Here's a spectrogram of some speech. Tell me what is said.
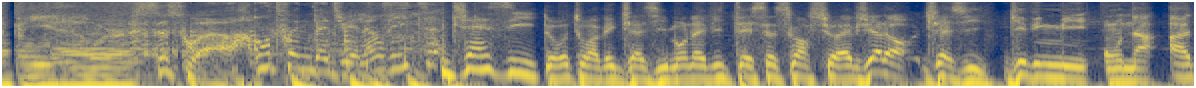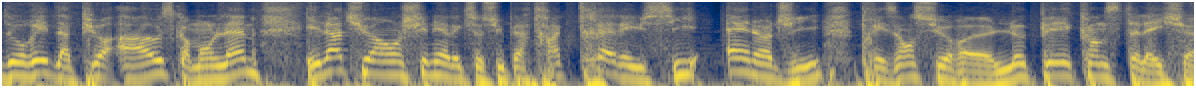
Happy Hour. Ce soir, Antoine Baduel invite Jazzy. De retour avec Jazzy, mon invité ce soir sur FG. Alors, Jazzy, Giving Me, on a adoré de la pure house comme on l'aime. Et là, tu as enchaîné avec ce super track très réussi, Energy, présent sur euh, l'EP Constellation.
